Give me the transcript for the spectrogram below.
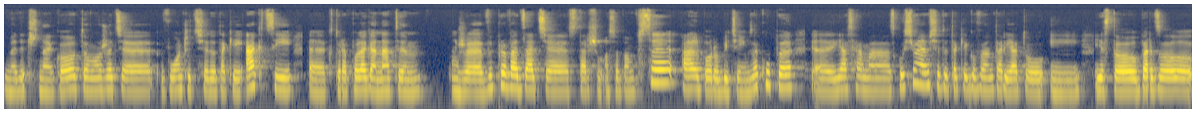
medycznego, to możecie włączyć się do takiej akcji, e, która polega na tym, że wyprowadzacie starszym osobom psy albo robicie im zakupy. E, ja sama zgłosiłam się do takiego wolontariatu i jest to bardzo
